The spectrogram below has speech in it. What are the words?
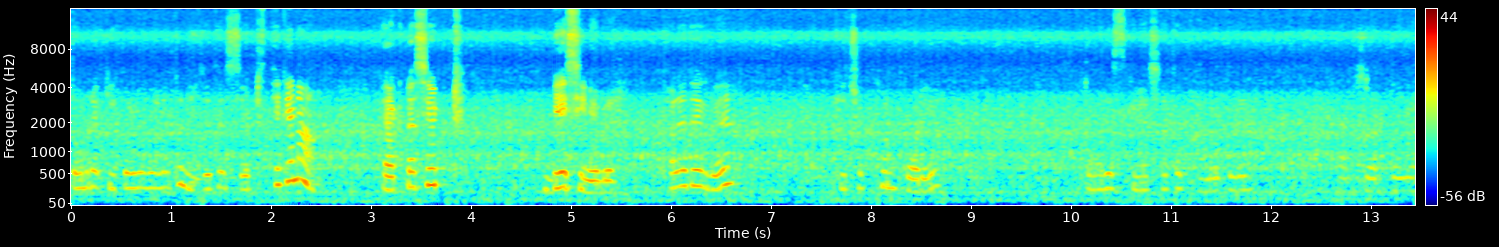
তোমরা কী করবে বলো তো? নিজেদের সেট থেকে না একটা সেট বেশি নেবে। তাহলে দেখবে কিছুক্ষণ পরে তোমাদের স্কিনের সাথে ভালো করে অবজার্ভ করবে।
